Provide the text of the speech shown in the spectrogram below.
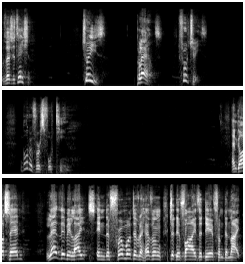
Vegetation, trees, plants, fruit trees. Go to verse 14. And God said, let there be lights in the firmament of the heaven to divide the day from the night.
